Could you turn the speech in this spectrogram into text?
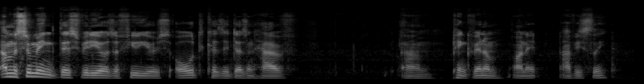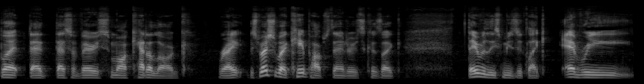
I'm assuming this video is a few years old because it doesn't have um, Pink Venom on it, obviously. But that that's a very small catalog, right? Especially by K-pop standards, because like they release music like every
